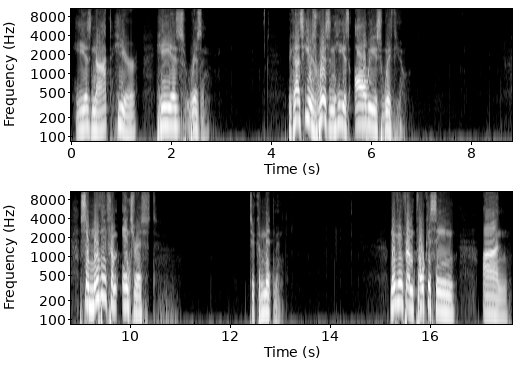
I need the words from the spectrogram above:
He is not here, He is risen. Because He is risen, He is always with you. So, moving from interest to commitment, moving from focusing on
